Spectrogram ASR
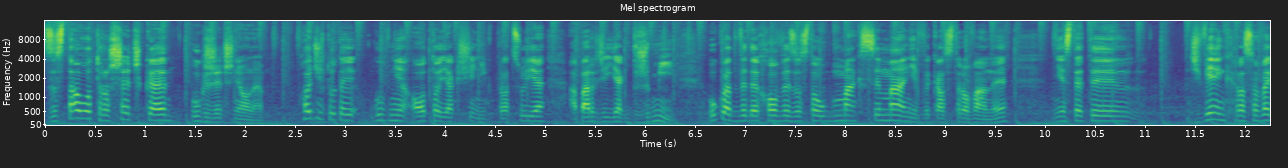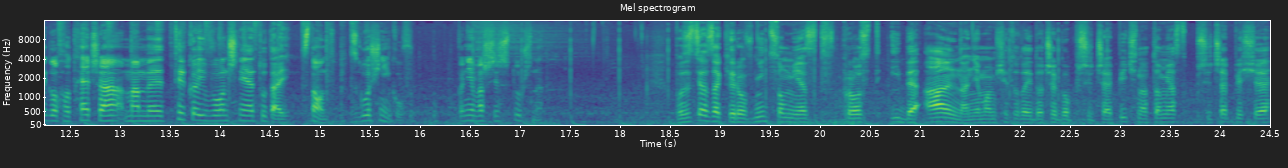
zostało troszeczkę ugrzecznione. Chodzi tutaj głównie o to, jak silnik pracuje, a bardziej jak brzmi. Układ wydechowy został maksymalnie wykastrowany. Niestety dźwięk rasowego hot hatcha mamy tylko i wyłącznie tutaj, stąd, z głośników, ponieważ jest sztuczny. Pozycja za kierownicą jest wprost idealna, nie mam się tutaj do czego przyczepić, natomiast przyczepię się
